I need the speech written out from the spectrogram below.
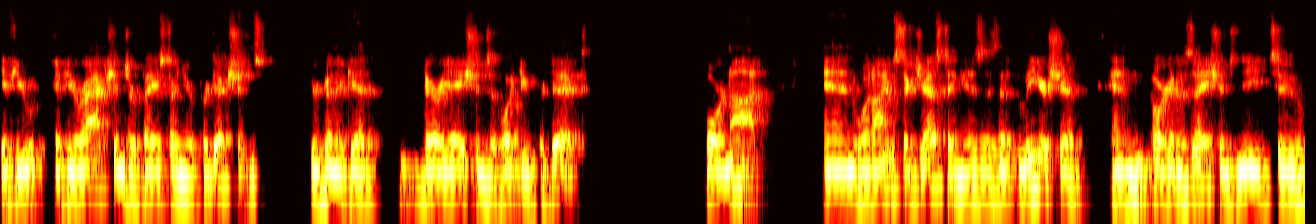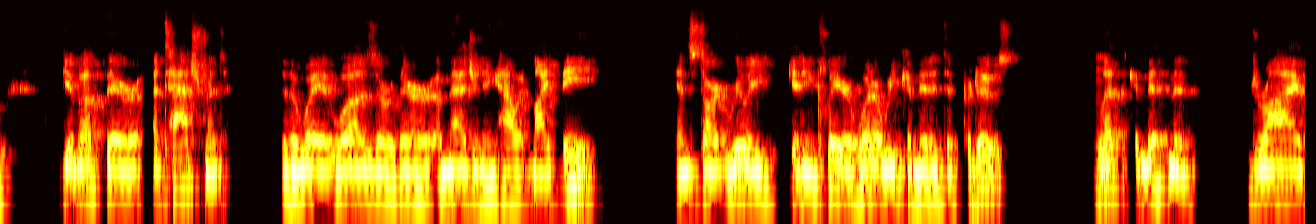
If you if your actions are based on your predictions, you're going to get variations of what you predict or not. And what I'm suggesting is is that leadership and organizations need to give up their attachment to the way it was or they're imagining how it might be and start really getting clear what are we committed to produce? Mm-hmm. let the commitment drive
